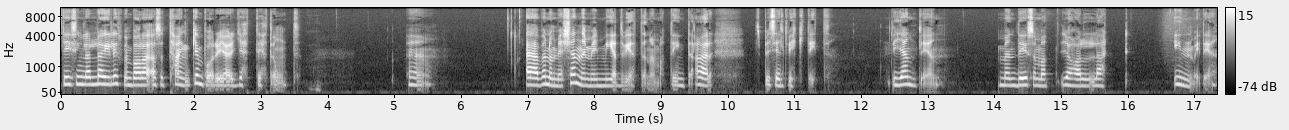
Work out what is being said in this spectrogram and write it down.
Det är så himla löjligt men bara alltså tanken på det gör jätte, jätteont. Eh, även om jag känner mig medveten om att det inte är speciellt viktigt. Egentligen. Men det är som att jag har lärt in mig det.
